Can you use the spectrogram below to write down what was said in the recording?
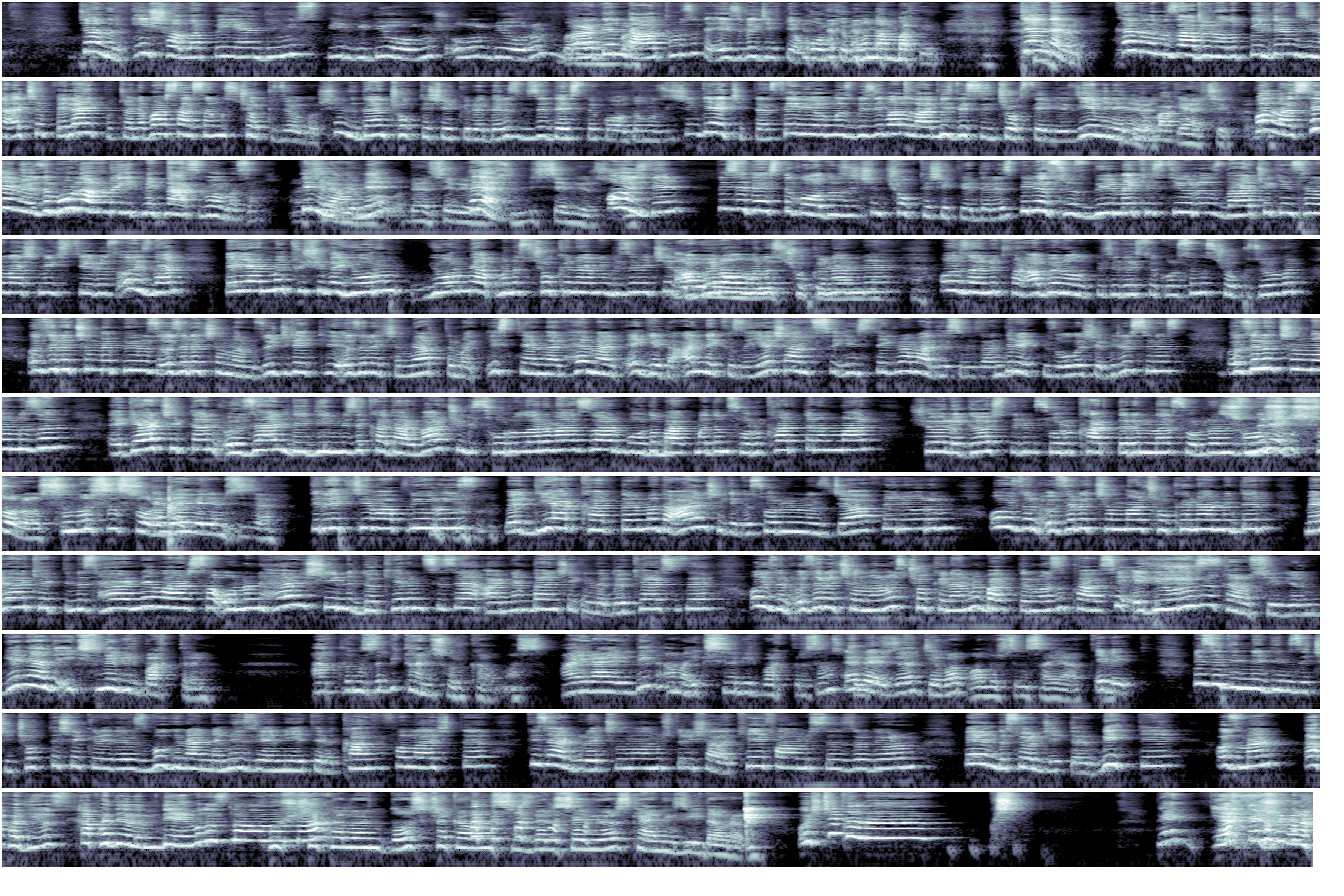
Canlarım inşallah beğendiğiniz bir video olmuş olur diyorum. Badem de altımızı da ezilecek diye korkuyorum. Ondan bakıyorum. Canlarım kanalımıza abone olup bildirim zilini açıp ve like butonuna basarsanız çok güzel olur. Şimdiden çok teşekkür ederiz bize destek olduğunuz için. Gerçekten seviyorsunuz bizi. Vallahi biz de sizi çok seviyoruz. Yemin ediyorum Evet bak. gerçekten. Vallahi sevmiyoruz da buradan oraya gitmek nasip olmasın. Değil mi Seviyorum. Ben seviyorum He. sizi. Biz seviyoruz. O yüzden bize destek olduğunuz için çok teşekkür ederiz. Biliyorsunuz büyümek istiyoruz, daha çok insana ulaşmak istiyoruz. O yüzden beğenme tuşu ve yorum yorum yapmanız çok önemli bizim için. Abone, olmanız çok önemli. Heh. O yüzden lütfen abone olup bize destek olursanız çok güzel olur. Özel açılım yapıyoruz. Özel açılımlarımız ücretli. Özel açılım yaptırmak isteyenler hemen Ege'de anne kızın yaşantısı Instagram adresimizden direkt bize ulaşabilirsiniz. Özel açılımlarımızın e, gerçekten özel dediğimizi kadar var. Çünkü sorularımız var. Burada bakmadığım soru kartlarım var. Şöyle göstereyim soru kartlarımla sorularınızı Sonsuz direkt soru, sınırsız soru Evet. ne vereyim size? direkt cevaplıyoruz ve diğer kartlarıma da aynı şekilde sorununuza cevap veriyorum. O yüzden özel açımlar çok önemlidir. Merak ettiğiniz her ne varsa onun her şeyini dökerim size. Annem de aynı şekilde döker size. O yüzden özel açılımlarımız çok önemli. Baktırmanızı tavsiye ediyoruz. Şunu tavsiye ediyorum. Genelde ikisine bir baktırın aklınızda bir tane soru kalmaz. Ayrı ayrı değil ama ikisine bir baktırırsanız çok Evet. güzel cevap alırsınız hayatım. Evet. Bizi dinlediğiniz için çok teşekkür ederiz. Bugün annem ezleri niyetini kahve falı açtı. Güzel bir açılım olmuştur. İnşallah keyif almışsınızdır diyorum. Benim de söyleyeceklerim bitti. O zaman kapatıyoruz. Kapatalım diye mi kızlar? Hoşçakalın, dostçakalın. Sizleri seviyoruz. Kendinize iyi davranın. Hoşçakalın. Ben yaklaşıyorum.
